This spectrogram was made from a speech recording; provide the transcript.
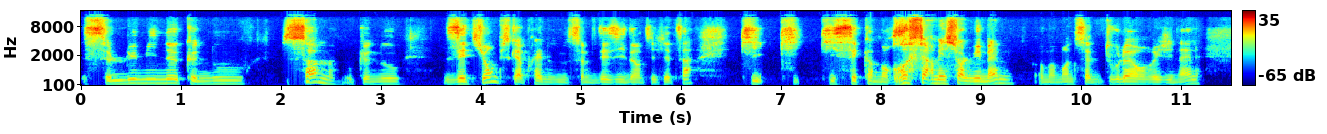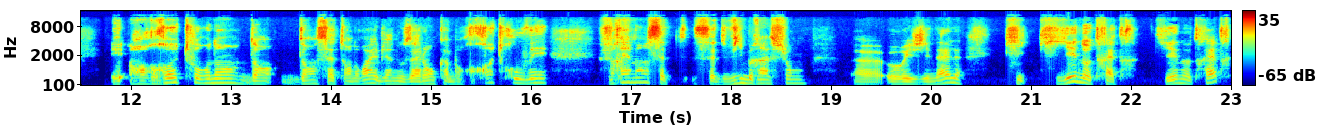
ce lumineux que nous sommes ou que nous étions, puisqu'après nous nous sommes désidentifiés de ça, qui, qui, qui s'est comme refermé sur lui-même au moment de cette douleur originelle. Et en retournant dans, dans cet endroit, eh bien, nous allons comme retrouver vraiment cette, cette vibration euh, originelle qui, qui est notre être, qui est notre être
